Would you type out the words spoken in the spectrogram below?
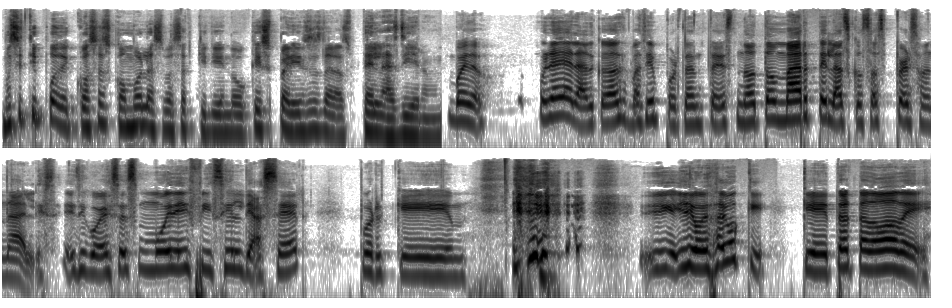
ese tipo de cosas, ¿cómo las vas adquiriendo o qué experiencias te las, te las dieron? Bueno, una de las cosas más importantes es no tomarte las cosas personales. Y digo, eso es muy difícil de hacer porque y digo, es algo que, que he tratado de,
